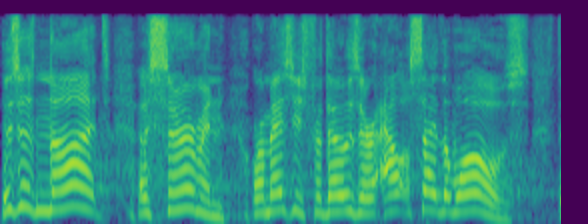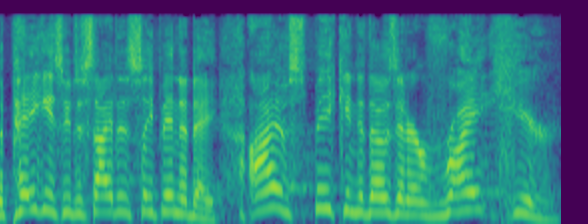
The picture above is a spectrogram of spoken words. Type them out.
This is not a sermon or a message for those that are outside the walls, the pagans who decided to sleep in today. I am speaking to those that are right here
